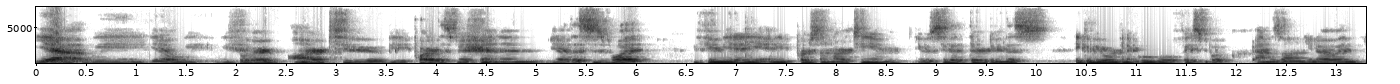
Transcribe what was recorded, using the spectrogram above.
Yeah, we you know we, we feel very honored to be part of this mission, and you know this is what if you meet any any person on our team, you will see that they're doing this. They could be working at Google, Facebook, Amazon, you know, and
